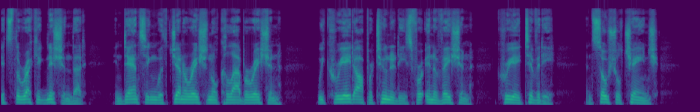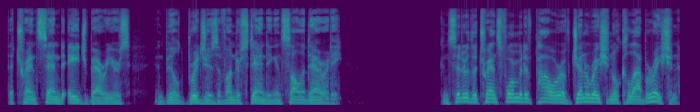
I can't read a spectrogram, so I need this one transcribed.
It's the recognition that, in dancing with generational collaboration, we create opportunities for innovation, creativity, and social change that transcend age barriers and build bridges of understanding and solidarity. Consider the transformative power of generational collaboration,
